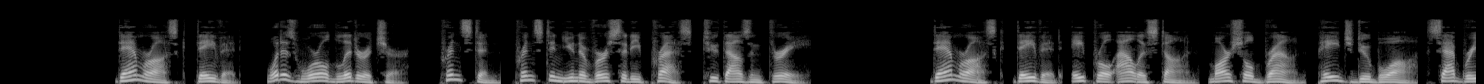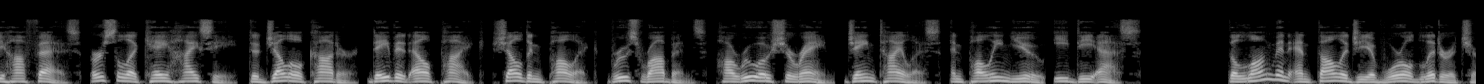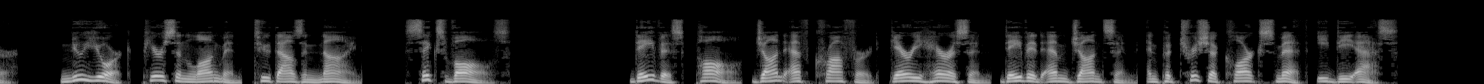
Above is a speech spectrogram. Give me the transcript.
Damrosch, David. What is World Literature? Princeton, Princeton University Press, 2003. Damrosch, David, April Alliston, Marshall Brown, Paige Dubois, Sabri Hafez, Ursula K. Heise, Djelal Kadir, David L. Pike, Sheldon Pollock, Bruce Robbins, Haruo Shirane, Jane Tylus, and Pauline Yu, eds. The Longman Anthology of World Literature. New York, Pearson Longman, 2009. 6 vols. Davis, Paul, John F. Crawford, Gary Harrison, David M. Johnson, and Patricia Clark Smith, eds.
